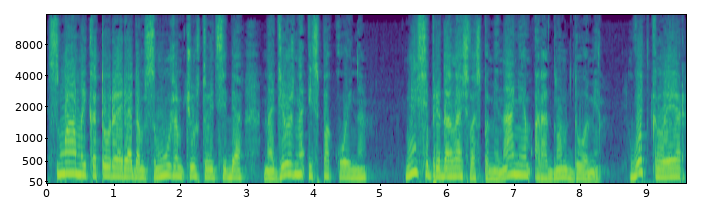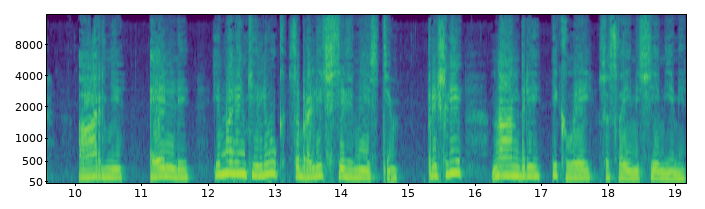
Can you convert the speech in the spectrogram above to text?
с мамой, которая рядом с мужем чувствует себя надежно и спокойно. Мисси предалась воспоминаниям о родном доме. Вот Клэр, Арни, Элли и маленький Люк собрались все вместе. Пришли Нандри и Клей со своими семьями.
